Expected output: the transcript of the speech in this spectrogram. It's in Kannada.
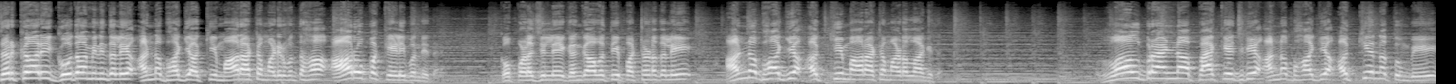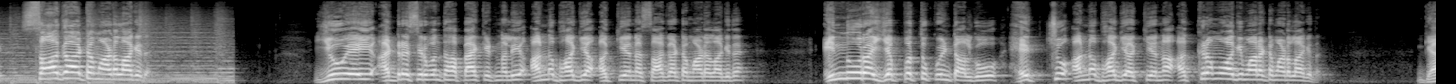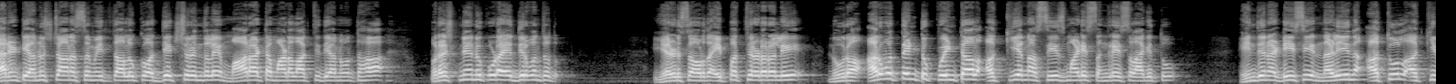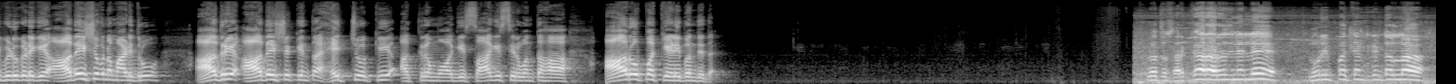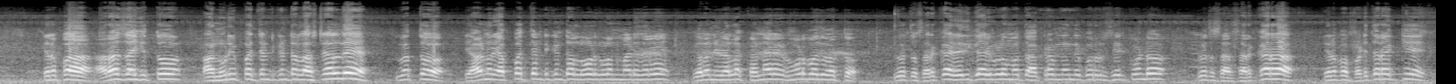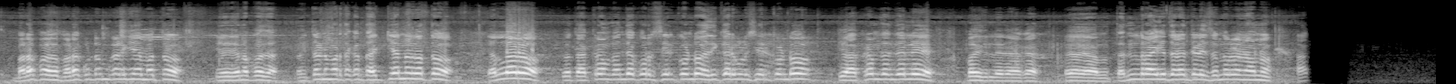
ಸರ್ಕಾರಿ ಗೋದಾಮಿನಿಂದಲೇ ಅನ್ನಭಾಗ್ಯ ಅಕ್ಕಿ ಮಾರಾಟ ಮಾಡಿರುವಂತಹ ಆರೋಪ ಕೇಳಿ ಬಂದಿದೆ. ಕೊಪ್ಪಳ ಜಿಲ್ಲೆ ಗಂಗಾವತಿ ಪಟ್ಟಣದಲ್ಲಿ ಅನ್ನಭಾಗ್ಯ ಅಕ್ಕಿ ಮಾರಾಟ ಮಾಡಲಾಗಿದೆ. ಲಾಲ್ ಬ್ರ್ಯಾಂಡ್ನ ಪ್ಯಾಕೇಜ್ಗೆ ಅನ್ನಭಾಗ್ಯ ಅಕ್ಕಿಯನ್ನು ತುಂಬಿ ಸಾಗಾಟ ಮಾಡಲಾಗಿದೆ. ಯುಎಇ ಅಡ್ರೆಸ್ ಇರುವಂತಹ ಪ್ಯಾಕೆಟ್ನಲ್ಲಿ ಅನ್ನಭಾಗ್ಯ ಅಕ್ಕಿಯನ್ನು ಸಾಗಾಟ ಮಾಡಲಾಗಿದೆ. ಇನ್ನೂರ ಎಪ್ಪತ್ತು ಕ್ವಿಂಟಾಲ್ಗೂ ಹೆಚ್ಚು ಅನ್ನಭಾಗ್ಯ ಅಕ್ಕಿಯನ್ನು ಅಕ್ರಮವಾಗಿ ಮಾರಾಟ ಮಾಡಲಾಗಿದೆ. ಗ್ಯಾರಂಟಿ ಅನುಷ್ಠಾನ ಸಮಿತಿ ತಾಲೂಕು ಅಧ್ಯಕ್ಷರಿಂದಲೇ ಮಾರಾಟ ಮಾಡಲಾಗ್ತಿದೆ ಅನ್ನುವಂತಹ ಪ್ರಶ್ನೆಯನ್ನು ಕೂಡ ಎದ್ದಿರುವಂಥದ್ದು. ಎರಡು ಸಾವಿರದ ಇಪ್ಪತ್ತೆರಡರಲ್ಲಿ ನೂರ ಅರವತ್ತೆಂಟು ಕ್ವಿಂಟಾಲ್ ಅಕ್ಕಿಯನ್ನು ಸೀಸ್ ಮಾಡಿ ಸಂಗ್ರಹಿಸಲಾಗಿತ್ತು. ಹಿಂದಿನ ಡಿಸಿ ನಳೀನ್ ಅತುಲ್ ಅಕ್ಕಿ ಬಿಡುಗಡೆಗೆ ಆದೇಶವನ್ನು ಮಾಡಿದ್ರು. ಆದರೆ ಆದೇಶಕ್ಕಿಂತ ಹೆಚ್ಚು ಅಕ್ಕಿ ಅಕ್ರಮವಾಗಿ ಸಾಗಿಸಿರುವಂತಹ ಆರೋಪ ಕೇಳಿಬಂದಿದೆ. ಇವತ್ತು ಸರ್ಕಾರ ಅರಜಿನಲ್ಲಿ ನೂರ ಇಪ್ಪತ್ತೆಂಟು ಕ್ವಿಂಟಲ್ ಏನಪ್ಪ ಹರಾಜಾಗಿತ್ತು ಆ ನೂರ ಇಪ್ಪತ್ತೆಂಟು ಕ್ವಿಂಟಲ್ ಅಷ್ಟೇ ಅಲ್ಲದೆ ಇವತ್ತು ಎರಡ್ನೂರ ಎಪ್ಪತ್ತೆಂಟು ಕ್ವಿಂಟಲ್ ಲೋಡ್ಗಳನ್ನು ಮಾಡಿದ್ದಾರೆ. ಇವೆಲ್ಲ ನೀವೆಲ್ಲ ಕಣ್ಣಾರೆ ನೋಡ್ಬೋದು ಇವತ್ತು. ಇವತ್ತು ಸರ್ಕಾರಿ ಅಧಿಕಾರಿಗಳು ಮತ್ತು ಅಕ್ರಮ ದಂಧೆಕೋರರು ಸೇರಿಕೊಂಡು ಇವತ್ತು ಸರ್ಕಾರ ಏನಪ್ಪ ಪಡಿತರ ಅಕ್ಕಿ, ಬಡ ಬಡ ಕುಟುಂಬಗಳಿಗೆ ಮತ್ತು ಏನಪ್ಪ ವಿತರಣೆ ಮಾಡ್ತಕ್ಕಂಥ ಅಕ್ಕಿಯನ್ನು ಇವತ್ತು ಎಲ್ಲರೂ ಇವತ್ತು ಅಕ್ರಮ ದಂಧೆಕೋರರು ಸೇರಿಕೊಂಡು, ಅಧಿಕಾರಿಗಳು ಸೇರಿಕೊಂಡು ಈ ಅಕ್ರಮ ದಂಧೆಯಲ್ಲಿ ತಂದರಾಗಿದ್ದಾರೆ ಅಂತೇಳಿ ಸಂದರ್ಭ ನಾನು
